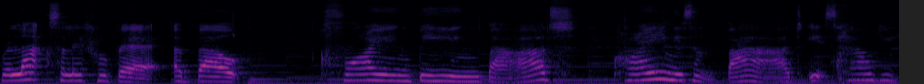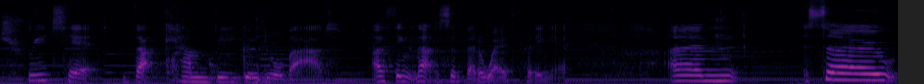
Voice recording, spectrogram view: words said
relax a little bit about crying being bad. Crying isn't bad, it's how you treat it that can be good or bad. I think that's a better way of putting it. Um, so,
